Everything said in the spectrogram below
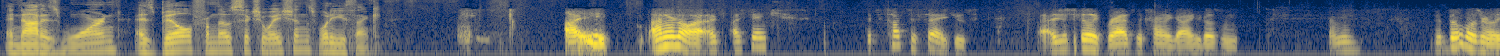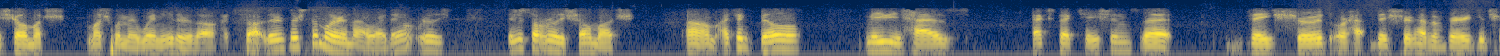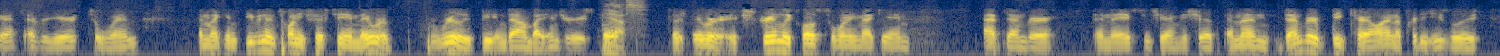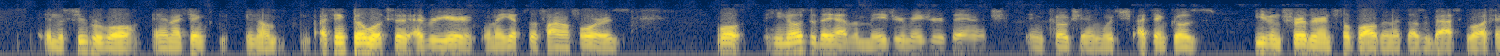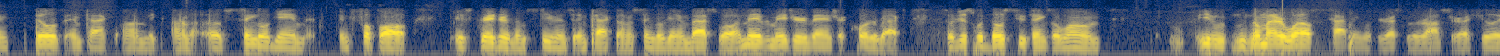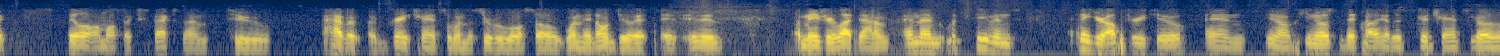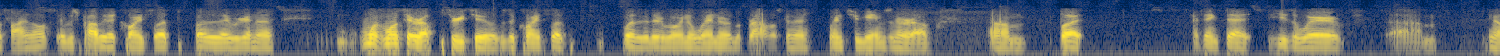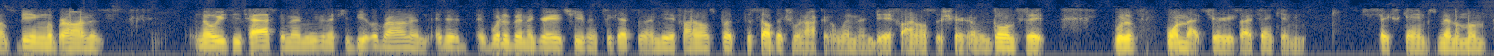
and not as worn as Bill from those situations? What do you think? I I don't know. I I think it's tough to say because I just feel like Brad's the kind of guy who doesn't. I mean, Bill doesn't really show much much when they win either, though. It's uh, they're they're similar in that way. They don't really, they just don't really show much. Um, I think Bill maybe has expectations that they should or ha- they should have a very good chance every year to win. And like in, even in 2015, they were really beaten down by injuries, but yes. they were extremely close to winning that game at Denver in the AFC Championship. And then Denver beat Carolina pretty easily in the Super Bowl. And I think you know, I think Bill looks at every year when they get to the Final Four is well, he knows that they have a major, major advantage in coaching, which I think goes even further in football than it does in basketball. I think Bill's impact on the on a single game in football is greater than Stevens' impact on a single game in basketball, and they have a major advantage at quarterback. So just with those two things alone, even no matter what else is happening with the rest of the roster, I feel like Bill almost expects them to have a, a great chance to win the Super Bowl. So when they don't do it, it, it is a major letdown. And then with Stevens, I think you're up three two, and you know he knows that they probably had a good chance to go to the finals. It was probably a coin flip whether they were gonna once they were up three two. It was a coin flip whether they were going to win or LeBron was going to win two games in a row. Um, but I think that he's aware of um, you know beating LeBron is no easy task. And then even if you beat LeBron, and it it, it would have been a great achievement to get to the NBA Finals, but the Celtics were not going to win the NBA Finals this year. I mean, Golden State would have won that series, I think, in six games minimum,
